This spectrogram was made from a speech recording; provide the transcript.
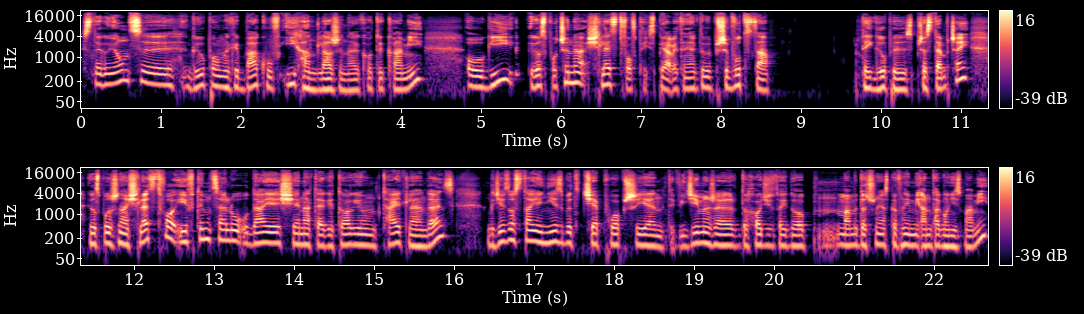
Sterujący grupą rybaków i handlarzy narkotykami, Ogi rozpoczyna śledztwo w tej sprawie. Ten jak gdyby przywódca tej grupy przestępczej rozpoczyna śledztwo i w tym celu udaje się na terytorium Tightlanders, gdzie zostaje niezbyt ciepło przyjęty. Widzimy, że dochodzi tutaj do, mamy do czynienia z pewnymi antagonizmami.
